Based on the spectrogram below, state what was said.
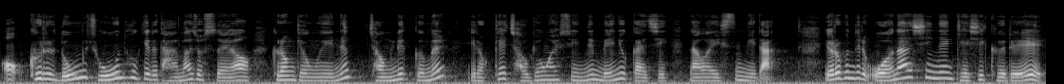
어 글을 너무 좋은 후기를 담아줬어요. 그런 경우에는 적립금을 이렇게 적용할 수 있는 메뉴까지 나와 있습니다 여러분들이 원하시는 게시글을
